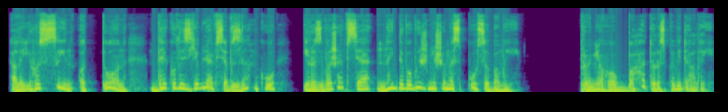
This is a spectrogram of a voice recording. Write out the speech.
але його син Оттон деколи з'являвся в замку і розважався найдивовижнішими способами. Про нього багато розповідали.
